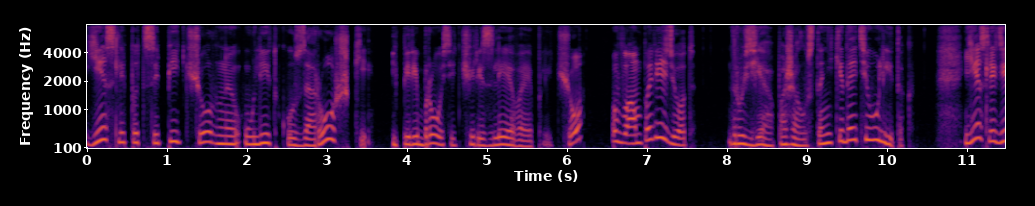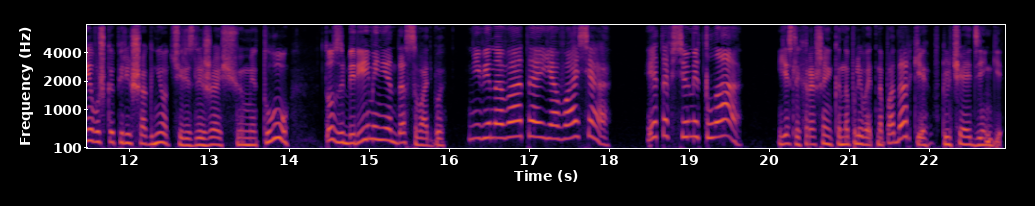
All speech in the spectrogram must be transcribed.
Если подцепить черную улитку за рожки и перебросить через левое плечо, вам повезет. Друзья, пожалуйста, не кидайте улиток. Если девушка перешагнет через лежащую метлу, то забеременеет до свадьбы. «Не виноватая я, Вася! Это все метла!» Если хорошенько наплевать на подарки, включая деньги,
